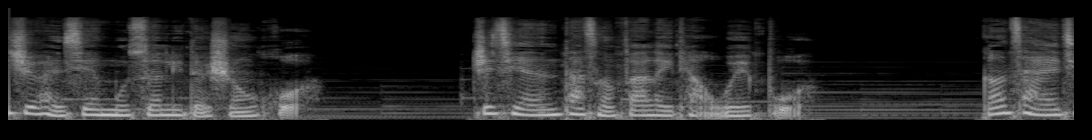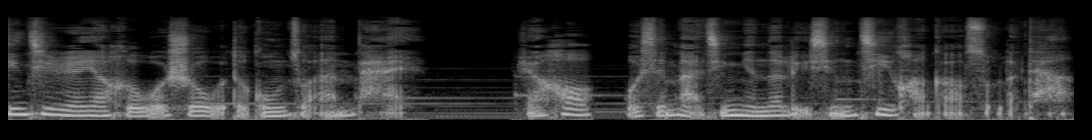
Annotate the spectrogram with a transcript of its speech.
一直很羡慕孙俪的生活。之前她曾发了一条微博：“刚才经纪人要和我说我的工作安排，然后我先把今年的旅行计划告诉了他，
